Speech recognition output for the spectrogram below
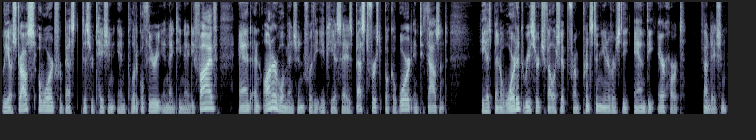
Leo Strauss Award for Best Dissertation in Political Theory in 1995, and an honorable mention for the APSA's Best First Book Award in 2000. He has been awarded research fellowship from Princeton University and the Earhart Foundation.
